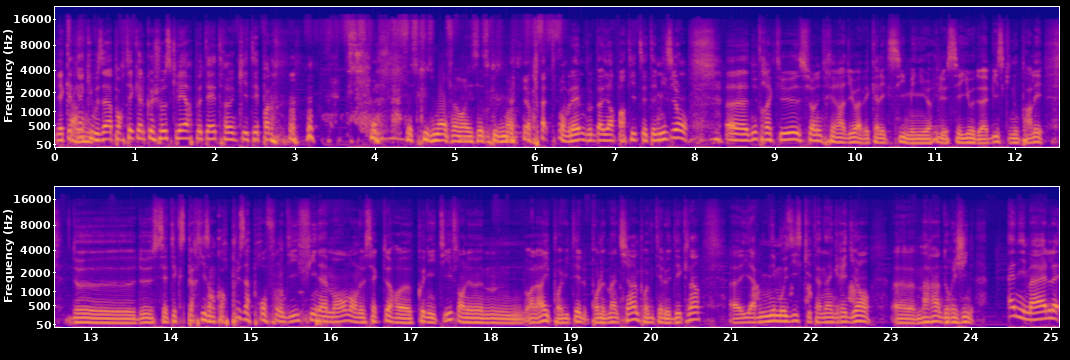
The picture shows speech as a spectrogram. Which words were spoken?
Il y a quelqu'un qui vous a apporté quelque chose, Claire, peut-être, euh, qui était pas là? Excuse-moi, Fabrice, excuse-moi. Il n'y a pas de problème. Donc, dernière partie de cette émission, euh, Nutractu sur Nutri Radio avec Alexis Ménury, le CEO de Abyss, qui nous parlait de, de cette expertise encore plus approfondie, finalement, dans le secteur euh, cognitif, dans le, voilà, et pour éviter le, pour le maintien, pour éviter le déclin. il y a Qui est un ingrédient euh, marin d'origine animale.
